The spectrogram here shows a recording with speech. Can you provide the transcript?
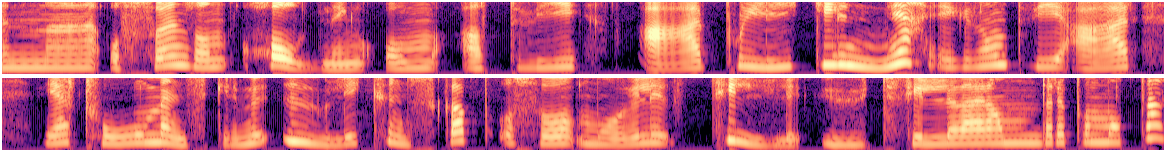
en, eh, også en sånn holdning om at vi er på lik linje. ikke sant? Vi er, vi er, to mennesker med ulik kunnskap, og så må vi fylle, utfylle hverandre, på en måte.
